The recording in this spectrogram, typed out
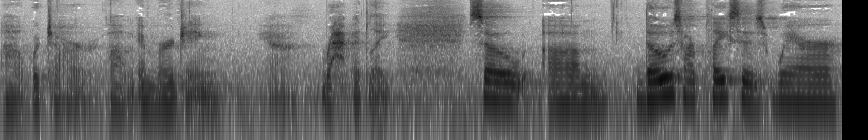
uh, which are um, emerging yeah, rapidly. So, um, those are places where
